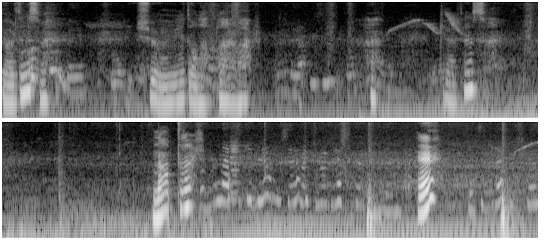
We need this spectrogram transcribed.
Gördünüz mü? Şöyle dolaplar var. Heh, Gördünüz mü? Ne yaptılar? Bunlar sütü bırakmışlar ama kime bıraktılar He? Sütü bırakmışlar.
